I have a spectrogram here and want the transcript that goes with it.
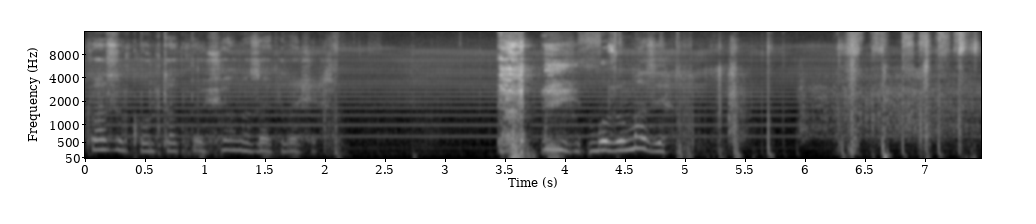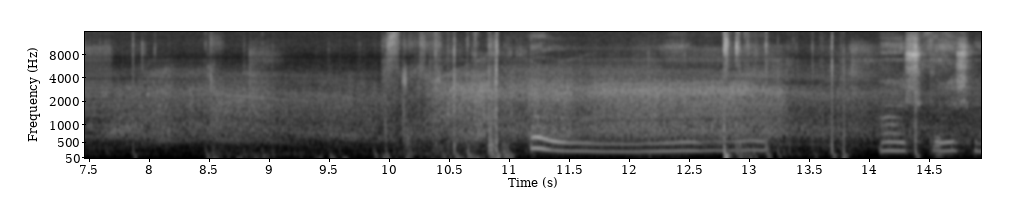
Kalsın kontakta olmaz arkadaşlar. Bozulmaz ya. Ha uğraşıp uğraşma.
